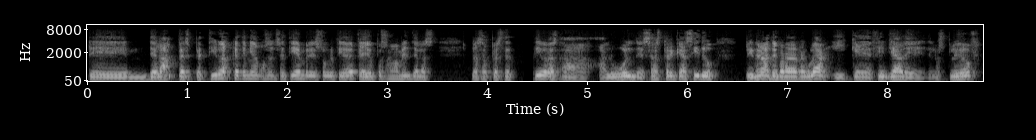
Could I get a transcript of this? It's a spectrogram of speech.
de, las perspectivas que teníamos en septiembre sobre Filadelfia, yo personalmente las, las perspectivas a, a, luego el desastre que ha sido primero la temporada regular y qué decir ya de los playoffs,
